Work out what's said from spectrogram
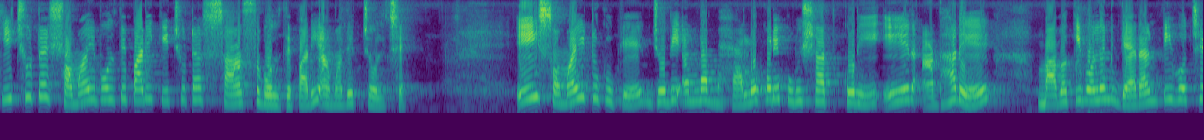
কিছুটা সময় বলতে পারি, কিছুটা শ্বাস বলতে পারি আমাদের চলছে। এই সময়টুকুকে যদি আমরা ভালো করে পুরুষার্থ করি, এর আধারে বাবা কি বলেন গ্যারান্টি হচ্ছে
